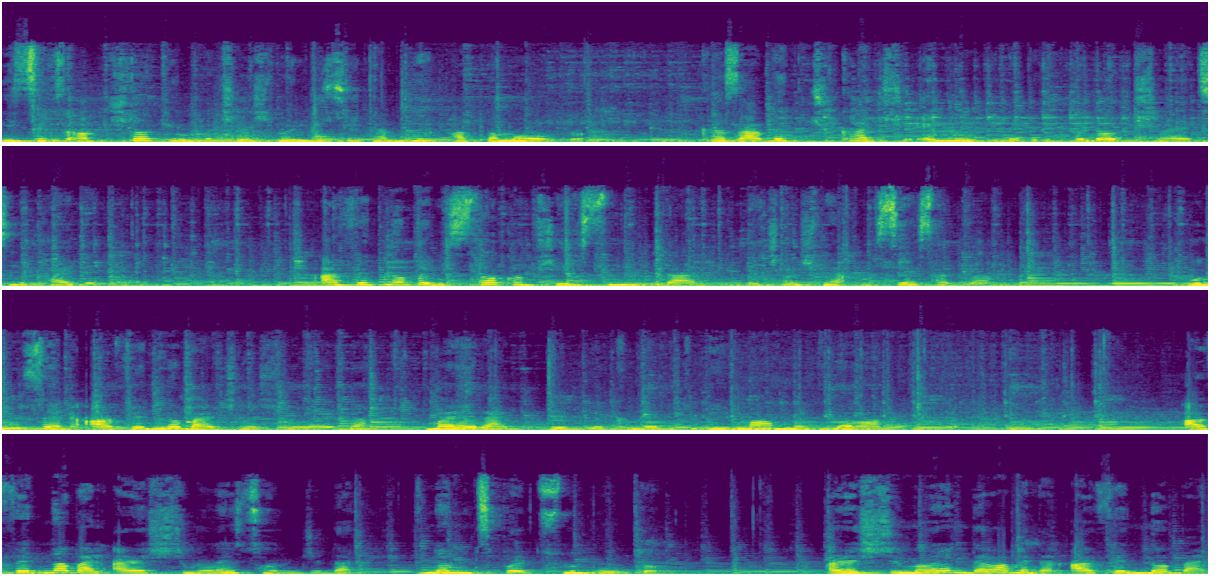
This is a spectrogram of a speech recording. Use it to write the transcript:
1864 yılında çalışma yürütürken bir patlama oldu. Kazada küçük kardeşi Emil ile birlikte 4 kişi hayatını kaybetti. Alfred Nobel'in Stockholm şehir sınırı dahilinde çalışma yapması yasaklandı. Bunun üzerine Alfred Nobel çalışmalarına Marerend Gölü yakınlarındaki bir mamlada devam etti. Alfred Nobel araştırmaların sonucunda dinamit barutunu buldu. Araştırmalarına devam eden Alfred Nobel,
